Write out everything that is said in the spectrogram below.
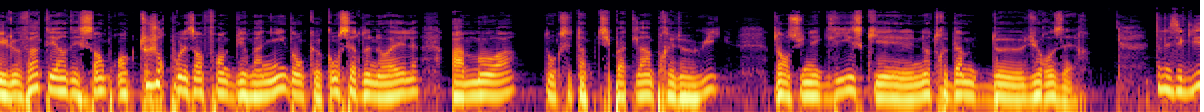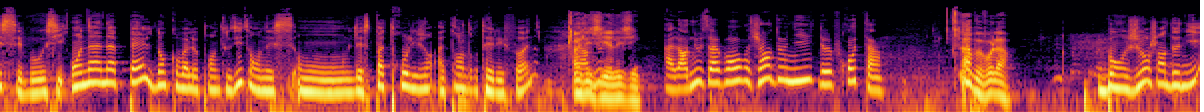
et le 21 décembre, en- toujours pour les enfants de Birmanie, donc euh, concert de Noël à Moa. Donc c'est un petit patelin près de Huy, dans une église qui est Notre-Dame de- du Rosaire. Dans les églises, c'est beau aussi. On a un appel, donc on va le prendre tout de suite. On ne on laisse pas trop les gens attendre au téléphone. Allez-y, allez-y. Alors nous avons Jean-Denis de Frottin. Ah ben voilà. Bonjour Jean-Denis.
